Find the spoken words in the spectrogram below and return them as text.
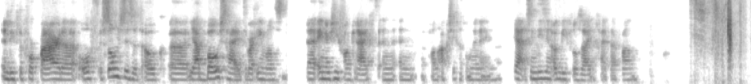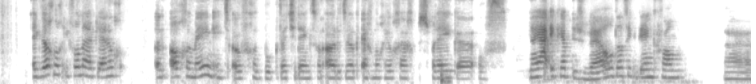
een liefde voor paarden. Of soms is het ook eh, ja, boosheid waar iemand eh, energie van krijgt en, en van actie gaat ondernemen. Ja, dus in die zin ook die veelzijdigheid daarvan. Ik dacht nog, Yvonne, heb jij nog een algemeen iets over het boek dat je denkt van, oh, dat wil ik echt nog heel graag bespreken? Of Nou ja, ik heb dus wel dat ik denk van. eh,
